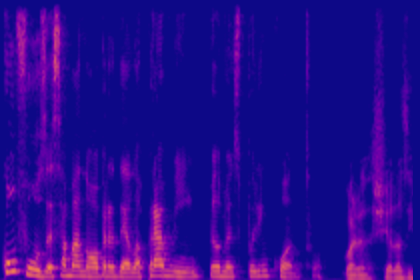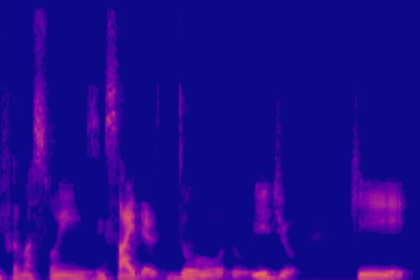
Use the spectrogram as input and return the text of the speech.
confusa essa manobra dela para mim, pelo menos por enquanto. Agora, cheia das informações insiders do, do vídeo, que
